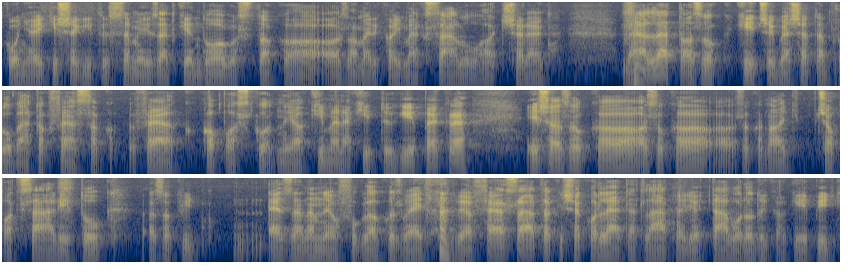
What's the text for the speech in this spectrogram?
konyhai kisegítő személyzetként dolgoztak az amerikai megszálló hadsereg mellett, azok kétségbe esetten próbáltak felszak, felkapaszkodni a kimenekítő gépekre, és azok a, azok a, azok a nagy csapatszállítók, azok úgy ezzel nem nagyon foglalkozva egy felszálltak, és akkor lehetett látni, hogy, hogy távolodik a gép, így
